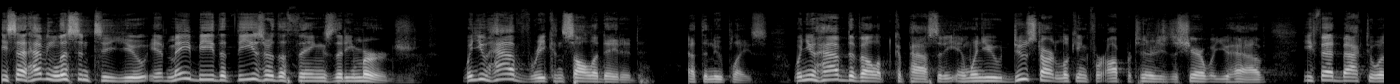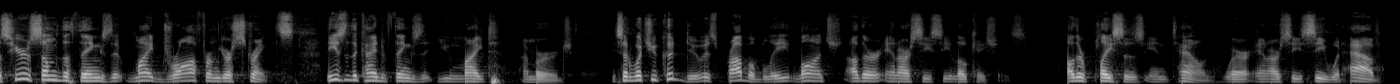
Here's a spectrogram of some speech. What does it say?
He said, having listened to you, it may be that these are the things that emerge. When you have reconsolidated at the new place. When you have developed capacity and when you do start looking for opportunities to share what you have, he fed back to us here's some of the things that might draw from your strengths. These are the kind of things that you might emerge. He said what you could do is probably launch other NRCC locations, other places in town where NRCC would have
